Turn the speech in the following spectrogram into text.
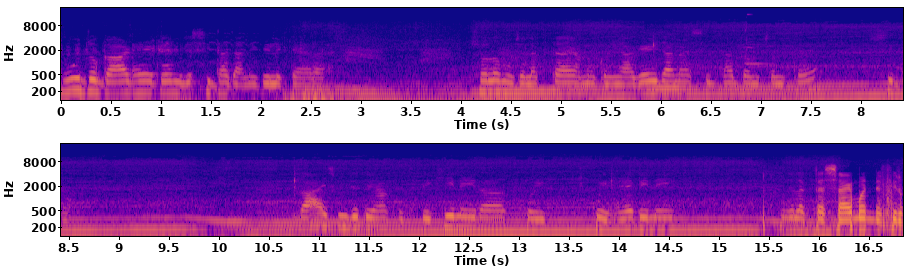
वो जो गार्ड है, वो मुझे सीधा जाने के लिए कह रहा है। चलो, मुझे लगता है हमें कहीं आगे ही जाना है। सीधा तो हम चलते हैं। सीधा। गाइस मुझे तो यहाँ कुछ दिख ही नहीं रहा। कोई कोई है भी नहीं। मुझे लगता है साइमन ने फिर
